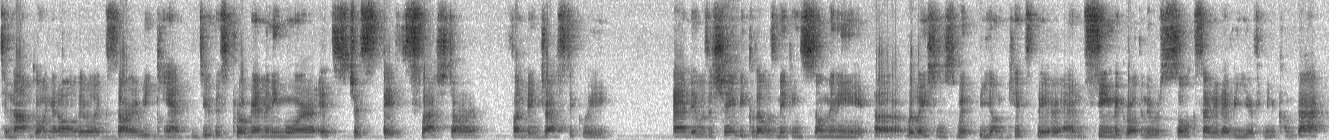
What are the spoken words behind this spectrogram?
to not going at all. They were like, sorry, we can't do this program anymore. It's just they've slashed our funding drastically. And it was a shame because I was making so many uh, relations with the young kids there and seeing the growth, and they were so excited every year for me to come back.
